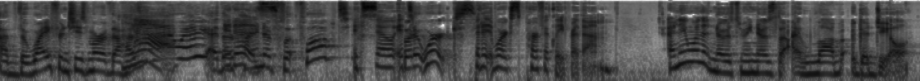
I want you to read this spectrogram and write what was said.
of the wife and she's more of the husband Yeah, in a way. They're it kind is. of flip flopped. it's so it's, but it works. but it works perfectly for them Anyone that knows me knows that I love a good deal,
